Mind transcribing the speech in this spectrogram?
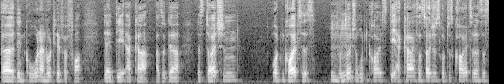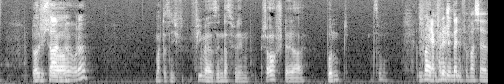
äh, den Corona-Nothilfefonds der DRK, also der des Deutschen Roten Kreuzes, vom Mhm. Deutschen Roten Kreuz. DRK ist das Deutsche Rotes Kreuz oder ist es ich sagen, ne, oder? Macht das nicht viel mehr Sinn, das für den Schaustellerbund zu? Ich er ich kann den- spenden, für was er,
